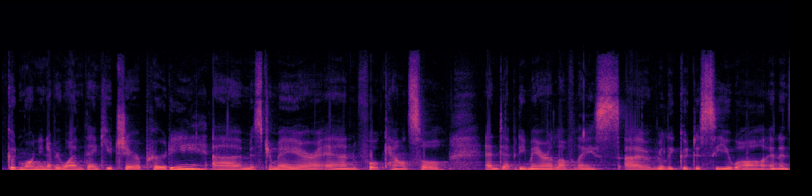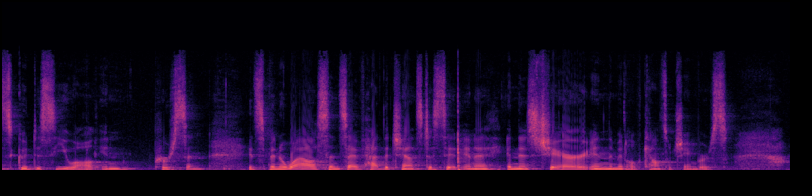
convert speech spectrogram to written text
Good morning, everyone. Thank you, Chair Purdy, uh, Mr. Mayor, and full council, and Deputy Mayor Lovelace. Uh, Really good to see you all, and it's good to see you all in person. It's been a while since I've had the chance to sit in a, in this chair in the middle of council chambers.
